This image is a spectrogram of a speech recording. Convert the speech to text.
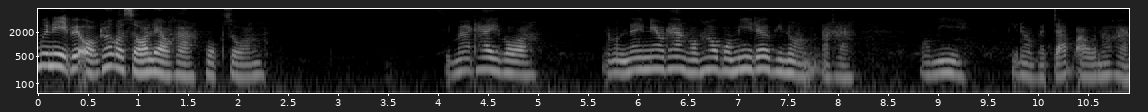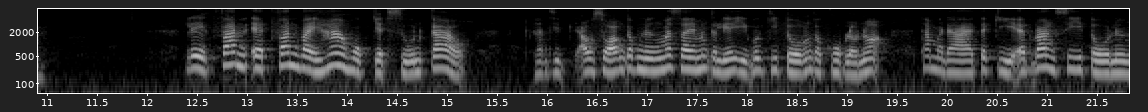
มื้อนี้ไปออกทกสแล้วค่ะหกสองสิมาไทยบอในแนวทางของเฮาบ่มีเด้อพี่น้องนะคะบ่มีพี่น้องก็จับเอาเนาะค่ะเลขฟันแอดฟันไว้ห้าหกเจ็ดศูนย์เก้าคันสิเอาสองกับหนึ่งมาใส่มันก็เหลืออีกว่ากี่โตวมันก็ครบแล้วเนาะธรรมดาตะกี้แอดว่างสี่โตวหนึ่ง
